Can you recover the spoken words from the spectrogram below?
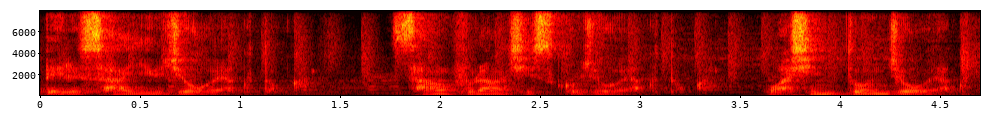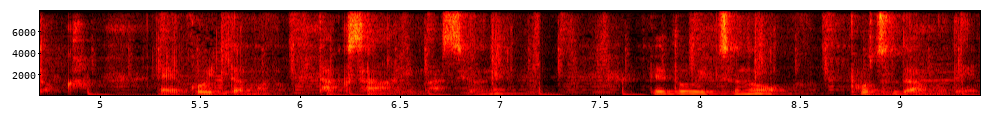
ベルサイユ条約とか、サンフランシスコ条約とか、ワシントン条約とか、こういったものたくさんありますよね。で、ドイツのポツダムで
